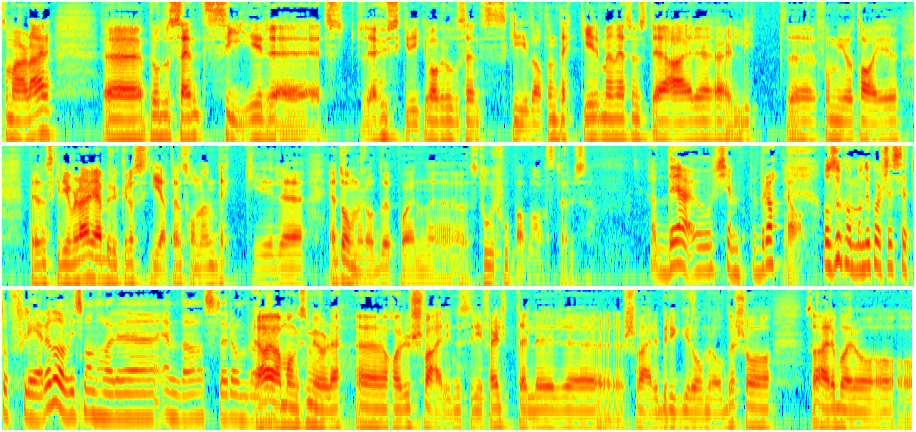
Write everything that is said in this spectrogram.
som er der eh, Produsent sier eh, et, Jeg husker ikke hva produsent skriver at den dekker, men jeg syns det er eh, litt eh, for mye å ta i det den skriver der. Jeg bruker å si at en sånn en dekker eh, et område på en stor fotballbanestørrelse. Ja, Det er jo kjempebra. Ja. Og så kan man jo kanskje sette opp flere, da, hvis man har eh, enda større områder. Ja, ja, mange som gjør det. Uh, har du svære industrifelt eller svære brygger og områder, så, så, er det bare å, å,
